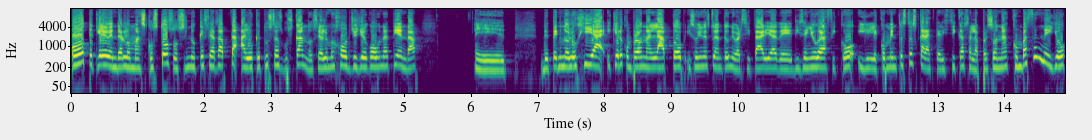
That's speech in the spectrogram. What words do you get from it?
o te quiere vender lo más costoso, sino que se adapta a lo que tú estás buscando. Si a lo mejor yo llego a una tienda eh, de tecnología y quiero comprar una laptop y soy una estudiante universitaria de diseño gráfico y le comento estas características a la persona, con base en ello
